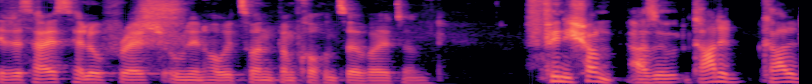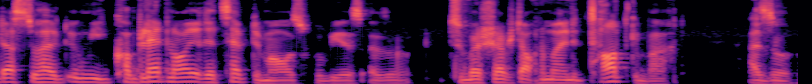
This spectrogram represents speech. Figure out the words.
Ja, das heißt Hello Fresh, um den Horizont beim Kochen zu erweitern. Finde ich schon. Also gerade, gerade, dass du halt irgendwie komplett neue Rezepte mal ausprobierst. Also zum Beispiel habe ich da auch nochmal eine Tart gemacht. Also,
